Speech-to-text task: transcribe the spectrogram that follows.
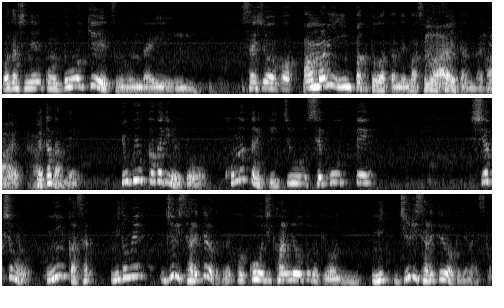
私ね、この同系列の問題、うん、最初はあまりインパクトがあったんで、まあ、それを書いたんだけど、はいはいただね、よくよく考えてみると、この辺りって一応、施工って、市役所も認可され、認め、受理されてるわけですね。こ工事完了届はみ受理されてるわけじゃないですか。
